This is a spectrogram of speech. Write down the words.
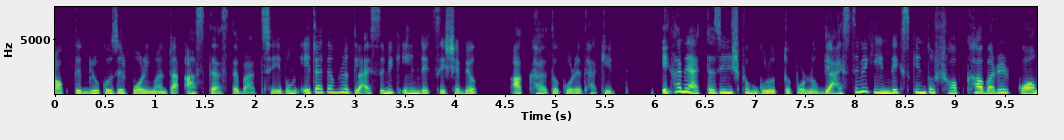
রক্তে গ্লুকোজের পরিমাণটা আস্তে আস্তে বাড়ছে এবং এটাকে আমরা গ্লাইসেমিক ইন্ডেক্স হিসেবেও আখ্যায়িত করে থাকি। এখানে একটা জিনিস খুব গুরুত্বপূর্ণ, গ্লাইসেমিক ইন্ডেক্স কিন্তু সব খাবারের কম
